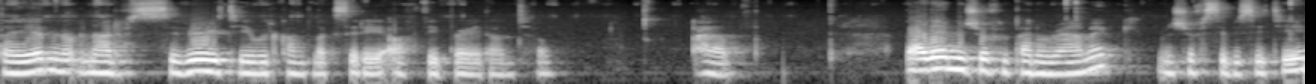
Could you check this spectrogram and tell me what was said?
طيب نعرف severity وال complexity of the periodontal health. بعدين بنشوف ال panoramic بنشوف ال CBCT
